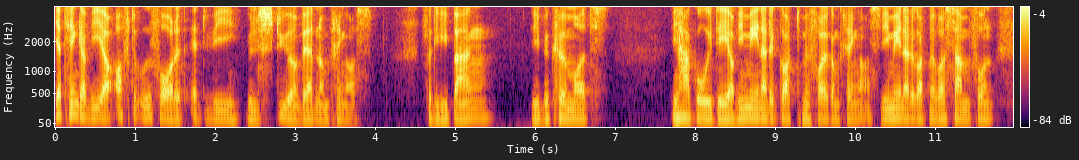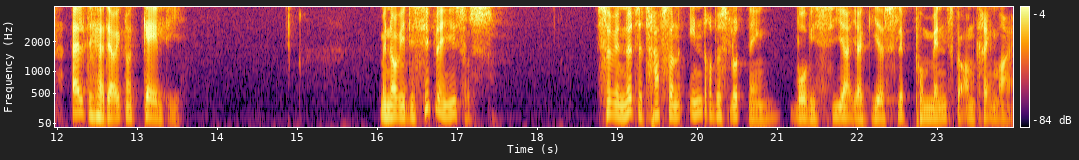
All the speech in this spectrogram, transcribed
Jeg tænker, vi er ofte udfordret, at vi vil styre verden omkring os. Fordi vi er bange, vi er bekymret, vi har gode idéer, vi mener det godt med folk omkring os, vi mener det godt med vores samfund. Alt det her, der er jo ikke noget galt i. Men når vi er disciple af Jesus, så er vi nødt til at træffe sådan en indre beslutning, hvor vi siger, jeg giver slip på mennesker omkring mig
